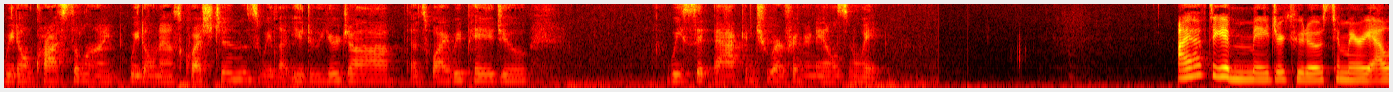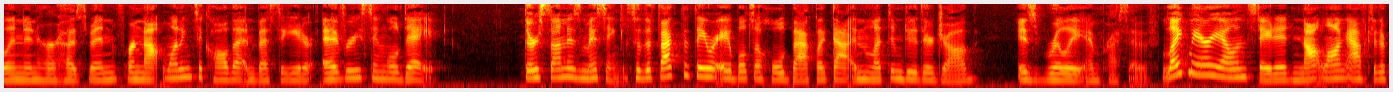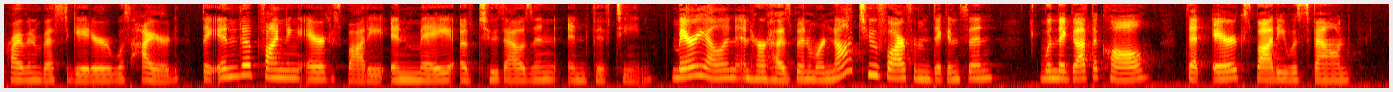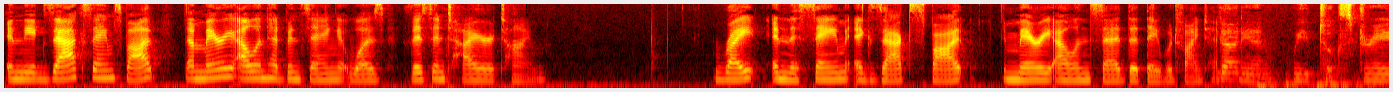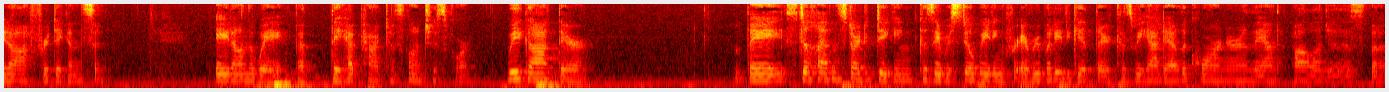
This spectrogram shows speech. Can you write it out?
We don't cross the line. We don't ask questions. We let you do your job. That's why we paid you. We sit back and chew our fingernails and wait. I have to give major kudos to Mary Ellen and her husband for not wanting to call that investigator every single day. Their son is missing, so the fact that they were able to hold back like that and let them do their job is really impressive. Like Mary Ellen stated, not long after the private investigator was hired, they ended up finding Eric's body in May of 2015. Mary Ellen and her husband were not too far from Dickinson when they got the call that Eric's body was found in the exact same spot that Mary Ellen had been saying it was this entire time. Right in the same exact spot Mary Ellen said that they would find him. got in, we took straight off for Dickinson. Ate on the way that they had packed us lunches for. We got there. They still hadn't started digging because they were still waiting for everybody to get there because we had to have the coroner, and the anthropologist, the,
